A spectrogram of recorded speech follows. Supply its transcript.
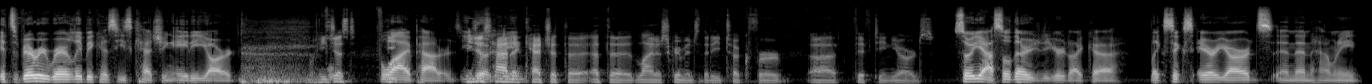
it's very rarely because he's catching 80 yard well, he just fly he, patterns. You he just had I mean? a catch at the at the line of scrimmage that he took for uh, 15 yards. So yeah, so there you're like uh, like six air yards and then how many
